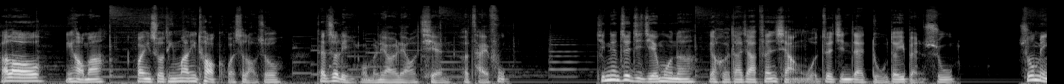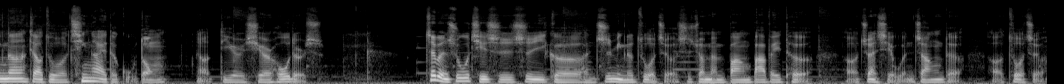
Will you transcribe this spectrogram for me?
Hello，你好吗？欢迎收听 Money Talk，我是老周，在这里我们聊一聊钱和财富。今天这集节目呢，要和大家分享我最近在读的一本书，书名呢叫做《亲爱的股东》啊，Dear Shareholders。这本书其实是一个很知名的作者，是专门帮巴菲特呃撰写文章的呃作者，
